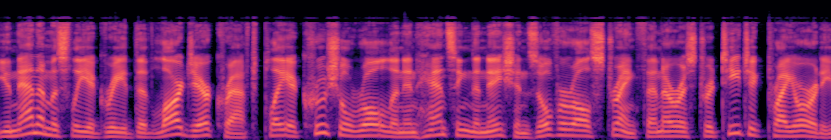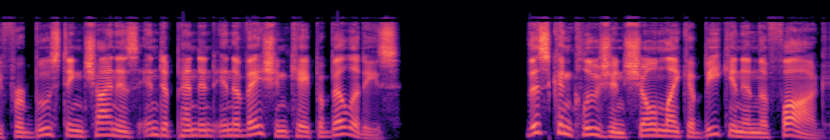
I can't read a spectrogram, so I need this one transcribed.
unanimously agreed that large aircraft play a crucial role in enhancing the nation's overall strength and are a strategic priority for boosting China's independent innovation capabilities. This conclusion shone like a beacon in the fog,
